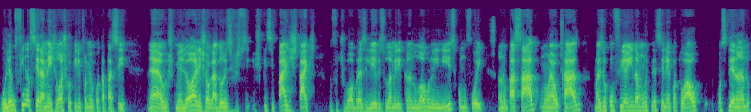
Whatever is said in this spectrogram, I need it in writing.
olhando financeiramente, lógico que eu queria que o Flamengo contratasse né, os melhores jogadores, os principais destaques do futebol brasileiro e sul-americano logo no início, como foi ano passado, não é o caso, mas eu confio ainda muito nesse elenco atual, considerando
